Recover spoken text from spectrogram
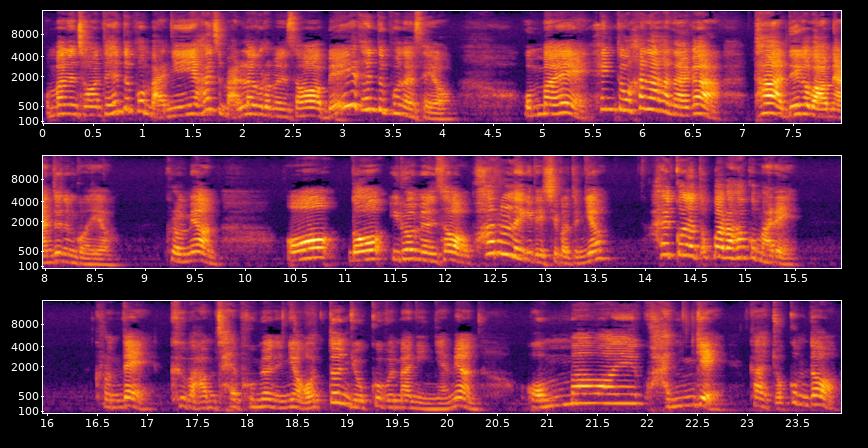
엄마는 저한테 핸드폰 많이 하지 말라 그러면서 매일 핸드폰 하세요. 엄마의 행동 하나하나가 다 내가 마음에 안 드는 거예요. 그러면, 어, 너 이러면서 화를 내게 되시거든요. 할 거나 똑바로 하고 말해. 그런데 그 마음 잘 보면은요, 어떤 욕구 불만이 있냐면, 엄마와의 관계가 조금 더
